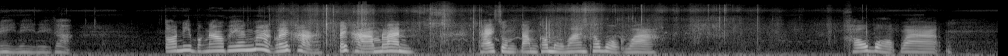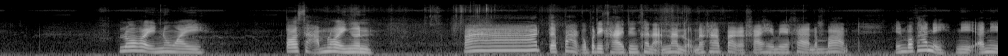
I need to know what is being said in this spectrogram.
นี่นี่นี่ค่ะ ตอนนี้บักนาวแพงมากเลยค่ะ ไปถามร้านขายสมตำเขาหมู่บ้านเขาบอกว่า เขาบอกว่าร้อยหน่วย ต่อสามร้อยเงินป้าแต่ป้าก็ไม่ได้ขายถึงขนาดนั้นหรอกนะคะป้าก็ขายให้แม่ค้าน้ำบ้าน เห็นปะคะนี่นี่ อันนี้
